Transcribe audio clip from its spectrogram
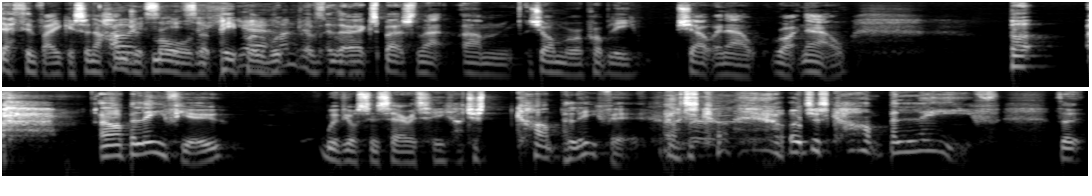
Death in Vegas, and a hundred Oh, more it's a- that people yeah, would, that are experts in that um, genre are probably shouting out right now. But and I believe you with your sincerity. I just can't believe it. I just can't, I just can't believe that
